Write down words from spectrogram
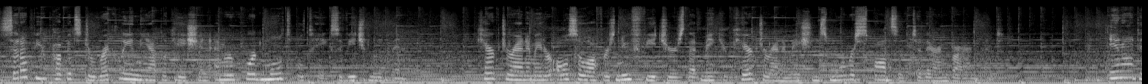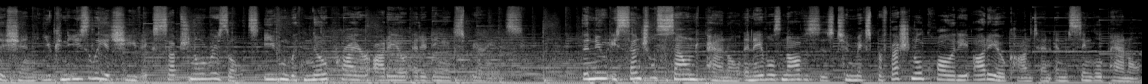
Set up your puppets directly in the application and record multiple takes of each movement. Character Animator also offers new features that make your character animations more responsive to their environment. In Audition, you can easily achieve exceptional results even with no prior audio editing experience. The new Essential Sound panel enables novices to mix professional quality audio content in a single panel.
